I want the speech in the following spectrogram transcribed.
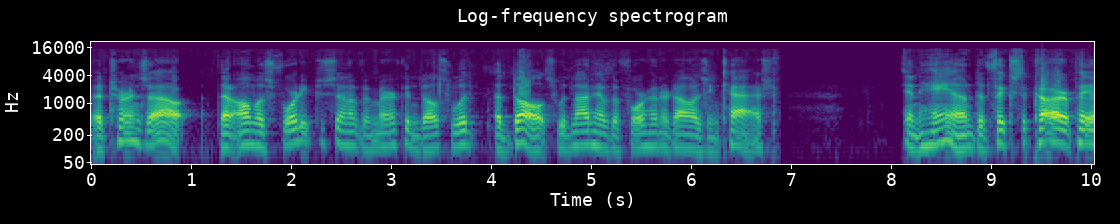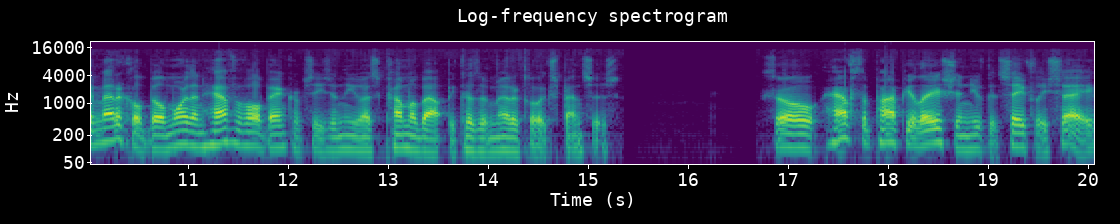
It turns out that almost 40% of American adults would, adults would not have the $400 in cash in hand to fix the car or pay a medical bill. More than half of all bankruptcies in the U.S. come about because of medical expenses. So half the population, you could safely say,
